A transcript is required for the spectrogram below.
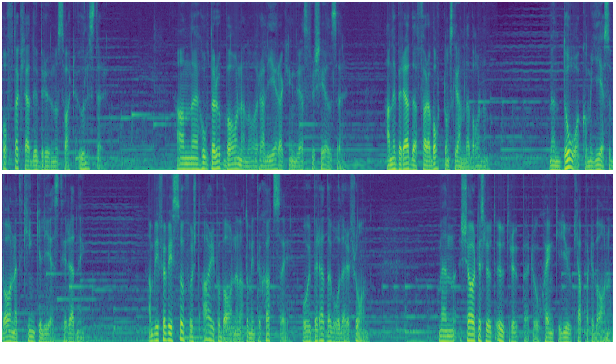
ofta klädd i brun och svart ulster. Han eh, hotar upp barnen och raljerar kring deras förseelser. Han är beredd att föra bort de skrämda barnen. Men då kommer Jesubarnet Kinkeljes till räddning. Han blir förvisso först arg på barnen att de inte skött sig och är beredd att gå därifrån. Men kör till slut ut Rupert och skänker julklappar till barnen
